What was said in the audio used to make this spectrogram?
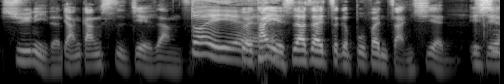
虚拟的阳刚世界这样子。对耶，对，他也是要在这个部分展现一些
